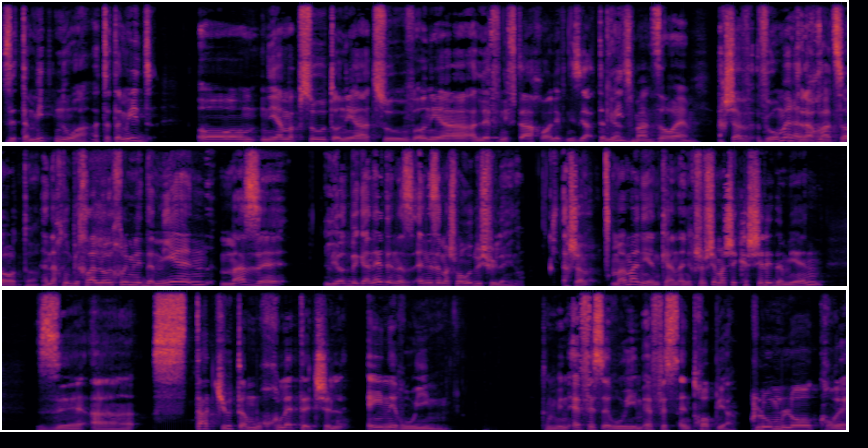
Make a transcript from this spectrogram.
זה תמיד תנועה, אתה תמיד או נהיה מבסוט או נהיה עצוב, או נהיה הלב נפתח או הלב נסגר, כי תמיד. הזמן זורם, עכשיו, והוא אומר, אתה לא אנחנו, יכול לעצור אותו. אנחנו בכלל לא יכולים לדמיין מה זה להיות בגן עדן, אז אין לזה משמעות בשבילנו. עכשיו, מה מעניין כאן? אני חושב שמה שקשה לדמיין זה הסטטיות המוחלטת של אין אירועים. אתה מבין? אפס אירועים, אפס אנטרופיה. כלום לא קורה.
